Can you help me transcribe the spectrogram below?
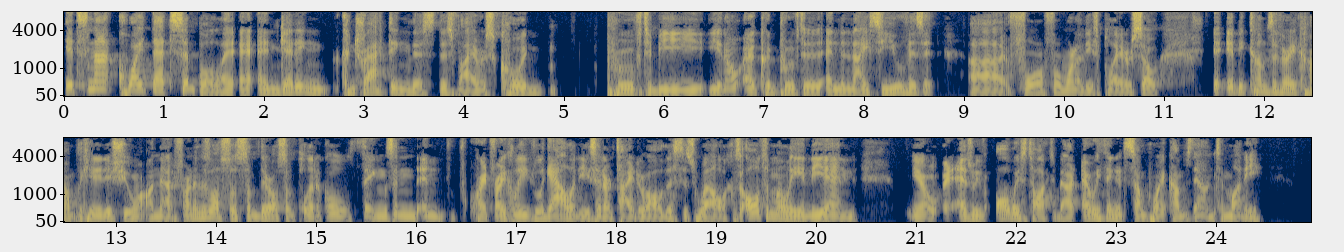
it's not quite that simple. And getting contracting this this virus could prove to be, you know, it could prove to end an ICU visit uh, for for one of these players. So it, it, becomes a very complicated issue on that front. And there's also some there are also political things and and quite frankly legalities that are tied to all this as well. Because ultimately, in the end, you know, as we've always talked about, everything at some point comes down to money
